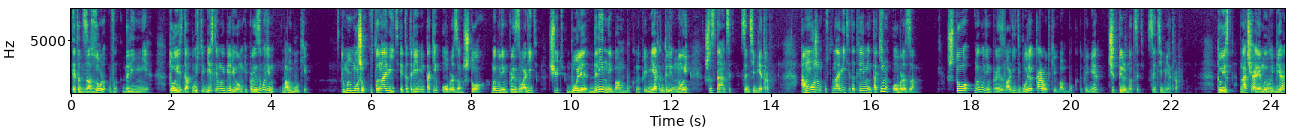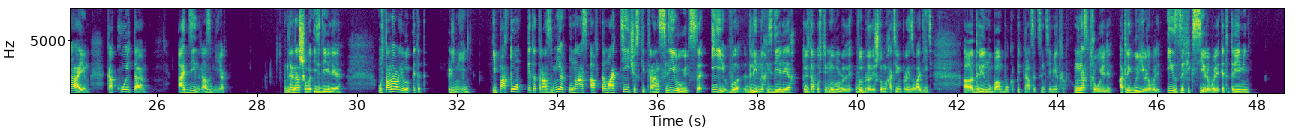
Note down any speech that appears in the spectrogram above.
этот зазор в длине. То есть, допустим, если мы берем и производим бамбуки, то мы можем установить этот ремень таким образом, что мы будем производить чуть более длинный бамбук, например, длиной 16 сантиметров. А можем установить этот ремень таким образом, что мы будем производить более короткий бамбук, например, 14 сантиметров. То есть вначале мы выбираем какой-то один размер для нашего изделия, устанавливаем этот ремень, и потом этот размер у нас автоматически транслируется и в длинных изделиях. То есть, допустим, мы выбрали, выбрали что мы хотим производить э, длину бамбука 15 сантиметров. Мы настроили, отрегулировали и зафиксировали этот ремень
